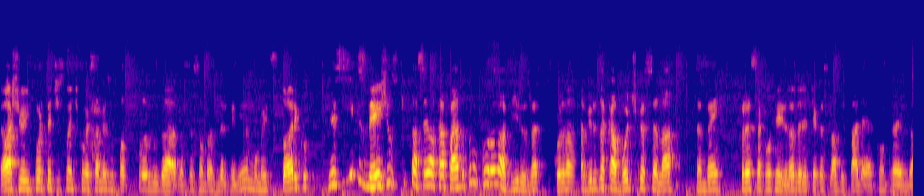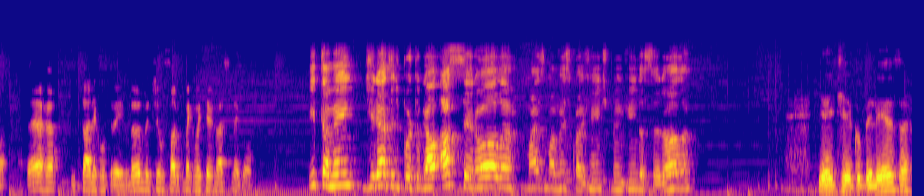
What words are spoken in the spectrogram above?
Eu acho importantíssimo a gente começar mesmo falando da, da seleção brasileira feminina, um momento histórico. E esse Six Nations que está sendo atrapalhado pelo coronavírus, né? O coronavírus acabou de cancelar também França contra a Irlanda, já tinha cancelado Itália contra a Inglaterra, Itália contra a Irlanda, a gente não sabe como é que vai terminar esse negócio. E também, direto de Portugal, a Cerola, mais uma vez com a gente. Bem-vindo, Cerola. E aí, Diego, beleza?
